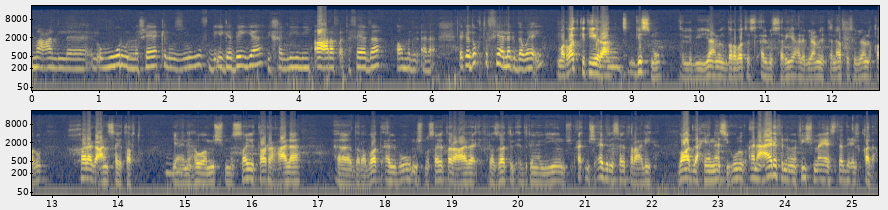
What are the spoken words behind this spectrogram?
مع ال- الأمور والمشاكل والظروف بإيجابية بيخليني أعرف أتفادى أمر القلق. لكن دكتور في علاج دوائي؟ مرات كتيرة جسمه اللي بيعمل ضربات القلب السريعة اللي بيعمل التنفس اللي بيعمل القولون خرج عن سيطرته. يعني هو مش مسيطر على آه، ضربات قلبه مش مسيطر على إفرازات الأدرينالين مش مش قادر يسيطر عليها. بعض الأحيان الناس يقولوا أنا عارف إن مفيش ما يستدعي القلق.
